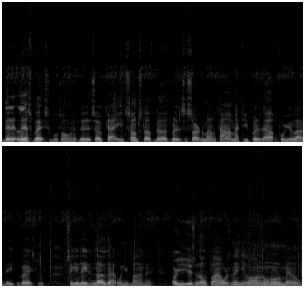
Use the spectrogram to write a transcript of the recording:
that it lists vegetables on it, that it's okay. Some stuff does, but it's a certain amount of time after you put it out before you're allowed to eat the vegetables. So you need to know that when you're buying that. Are you using it on flowers and in your lawn and on ornamentals?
